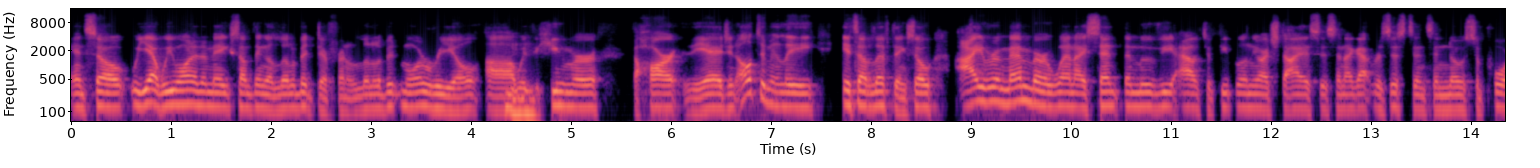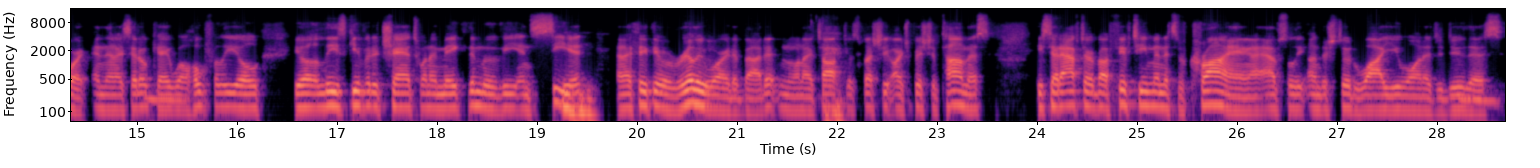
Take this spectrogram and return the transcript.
And so, yeah, we wanted to make something a little bit different, a little bit more real uh, mm-hmm. with the humor, the heart, the edge, and ultimately it's uplifting. So I remember when I sent the movie out to people in the archdiocese and I got resistance and no support. And then I said, okay, mm-hmm. well, hopefully you'll you'll at least give it a chance when I make the movie and see it. Mm-hmm. And I think they were really worried about it. And when I talked to especially Archbishop Thomas, he said after about 15 minutes of crying i absolutely understood why you wanted to do mm-hmm. this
